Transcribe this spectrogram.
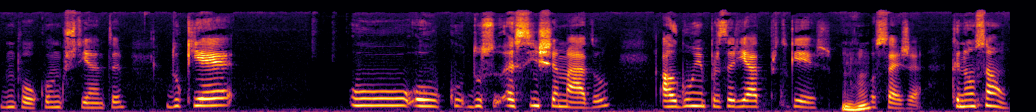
um pouco angustiante, do que é o, o do, assim chamado algum empresariado português. Uhum. Ou seja, que não são.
